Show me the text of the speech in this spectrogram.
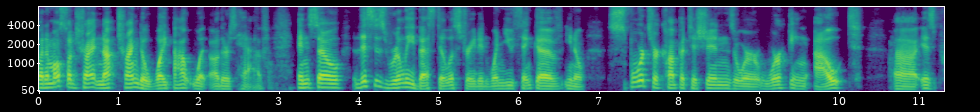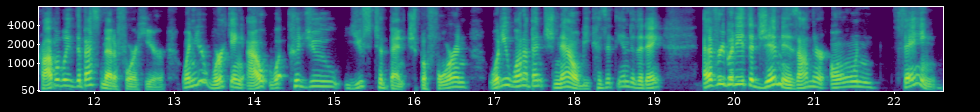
but I'm also trying not trying to wipe out what others have. And so this is really best illustrated when you think of, you know, sports or competitions or working out uh, is probably the best metaphor here. When you're working out, what could you used to bench before, and what do you want to bench now? Because at the end of the day, everybody at the gym is on their own thing.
